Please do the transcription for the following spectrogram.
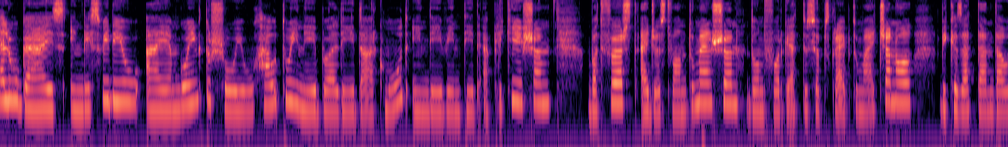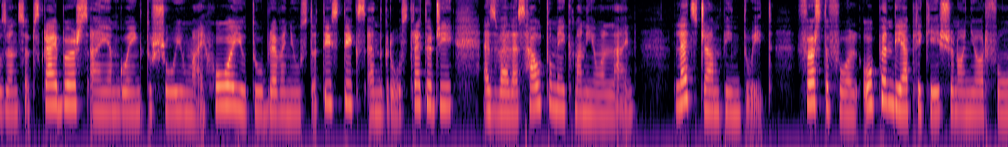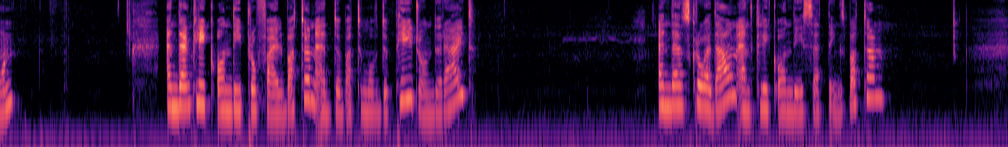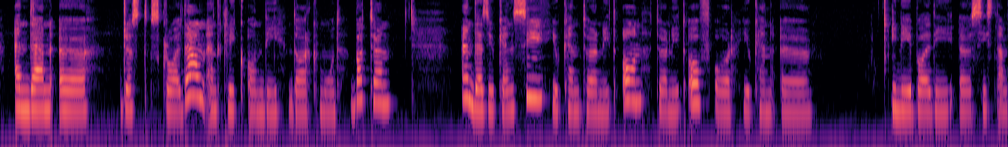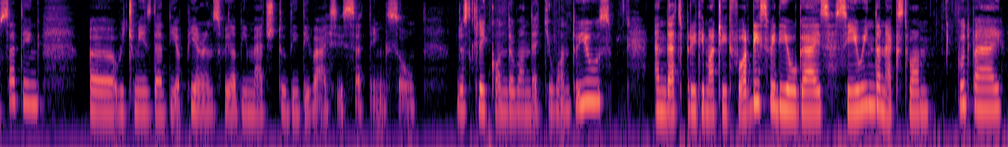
Hello guys, in this video I am going to show you how to enable the dark mode in the Vinted application. But first I just want to mention, don't forget to subscribe to my channel because at 10,000 subscribers I am going to show you my whole YouTube revenue statistics and growth strategy as well as how to make money online. Let's jump into it. First of all, open the application on your phone and then click on the profile button at the bottom of the page on the right. And then scroll down and click on the settings button. And then uh, just scroll down and click on the dark mode button. And as you can see you can turn it on turn it off or you can uh, enable the uh, system setting uh, which means that the appearance will be matched to the device's settings. So just click on the one that you want to use. And that's pretty much it for this video, guys. See you in the next one. Goodbye.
